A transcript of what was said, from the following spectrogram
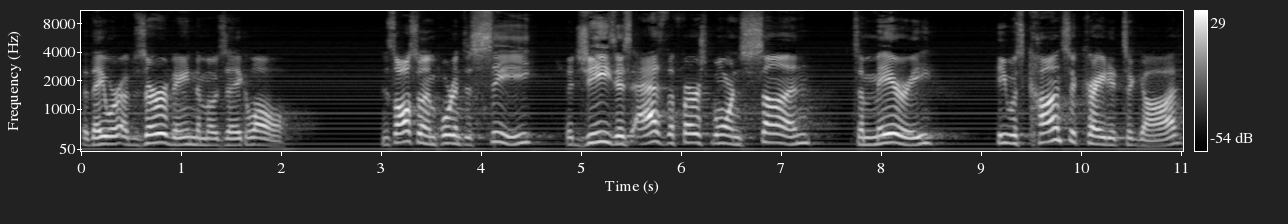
that they were observing the Mosaic law. It's also important to see that Jesus, as the firstborn son to Mary, he was consecrated to God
